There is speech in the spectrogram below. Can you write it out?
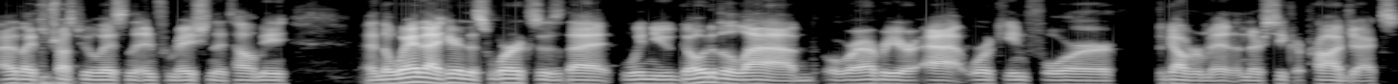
I like to trust people based on the information they tell me. And the way that I hear this works is that when you go to the lab or wherever you're at working for the government and their secret projects,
